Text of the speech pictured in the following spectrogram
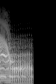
Ow!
